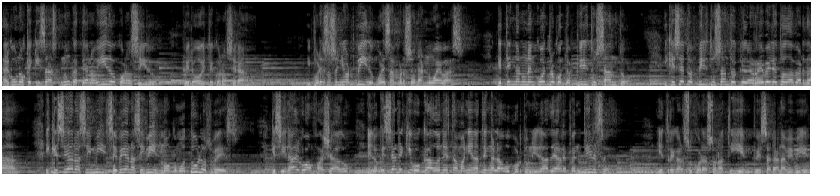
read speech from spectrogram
algunos que quizás nunca te han oído o conocido pero hoy te conocerán. Y por eso, Señor, pido por esas personas nuevas que tengan un encuentro con tu Espíritu Santo y que sea tu Espíritu Santo el que les revele toda verdad y que sean se vean a sí mismos como tú los ves. Que si en algo han fallado, en lo que se han equivocado en esta mañana tengan la oportunidad de arrepentirse y entregar su corazón a ti y empezarán a vivir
